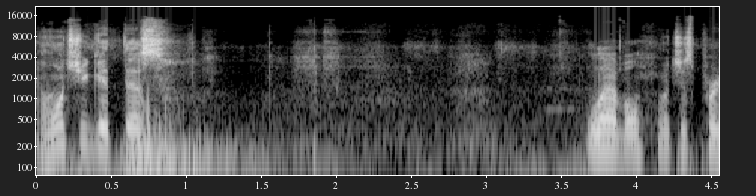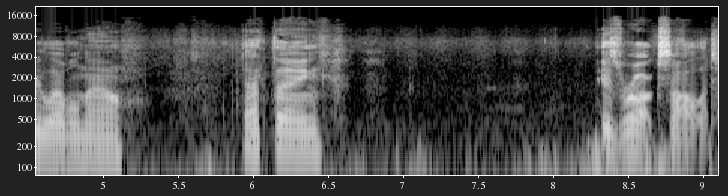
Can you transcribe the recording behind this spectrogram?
And once you get this level, which is pretty level now, that thing is rock solid.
